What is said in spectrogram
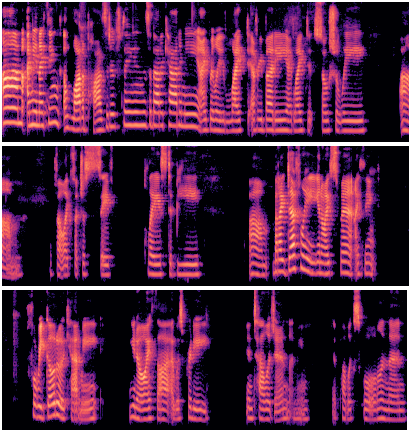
Um, I mean, I think a lot of positive things about Academy. I really liked everybody. I liked it socially. Um, it felt like such a safe place to be. Um, but I definitely, you know, I spent, I think, before we go to Academy, you know, I thought I was pretty intelligent. I mean, at public school, and then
